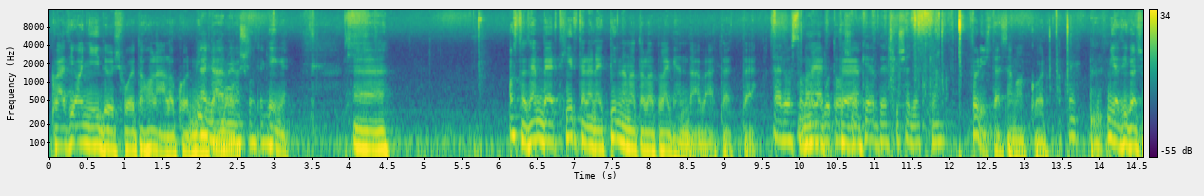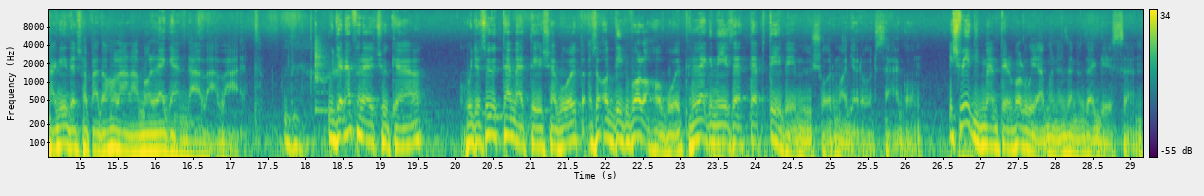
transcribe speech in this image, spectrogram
kvázi annyi idős volt a halálakor, mint 43 a éves most. volt, igen. igen. Azt az embert hirtelen egy pillanat alatt legendává tette. Erről szól a legutolsó kérdés is egyébként. Föl is teszem akkor. Akkor Mi az igazság, édesapád a halálában legendává vált. Ugye ne felejtsük el, hogy az ő temetése volt az addig valaha volt legnézettebb tévéműsor Magyarországon. És végigmentél valójában ezen az egészen.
